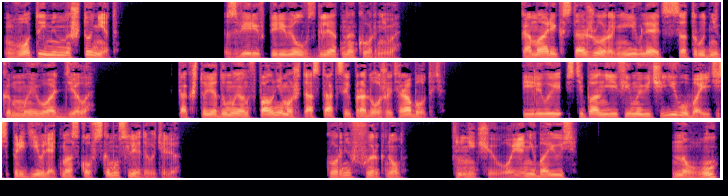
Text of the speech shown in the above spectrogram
«Вот именно что нет». Зверев перевел взгляд на Корнева. «Комарик стажера не является сотрудником моего отдела. Так что я думаю, он вполне может остаться и продолжить работать. Или вы, Степан Ефимович, его боитесь предъявлять московскому следователю?» Корнев фыркнул. «Ничего, я не боюсь». «Ну?»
